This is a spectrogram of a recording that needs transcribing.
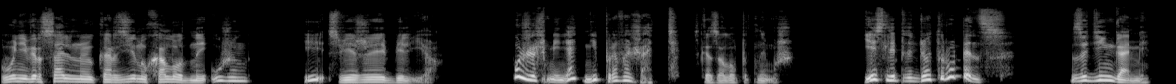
в универсальную корзину холодный ужин и свежее белье. — Можешь меня не провожать, — сказал опытный муж. — Если придет Рубенс за деньгами,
